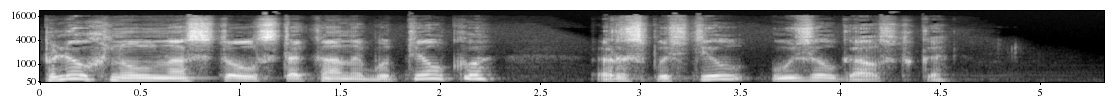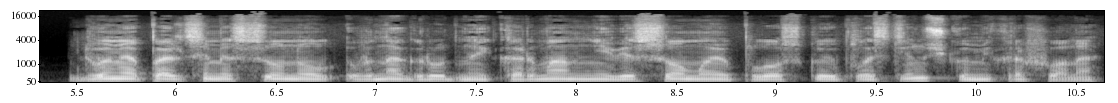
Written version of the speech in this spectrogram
плюхнул на стол стакан и бутылку, распустил узел галстука. Двумя пальцами сунул в нагрудный карман невесомую плоскую пластиночку микрофона.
